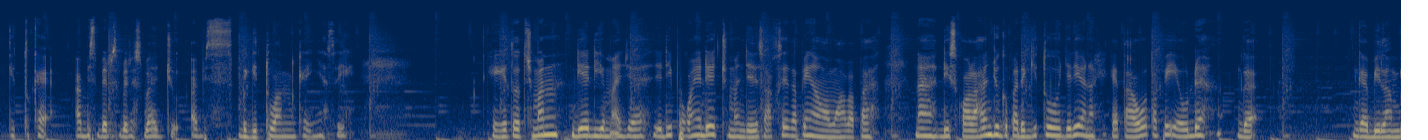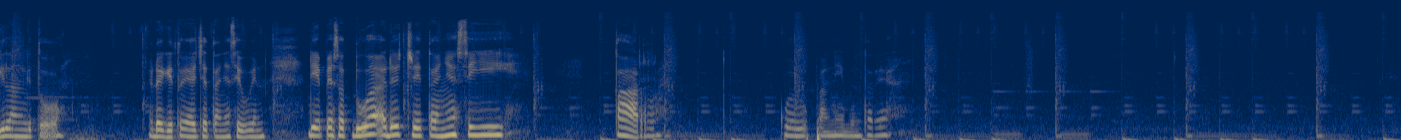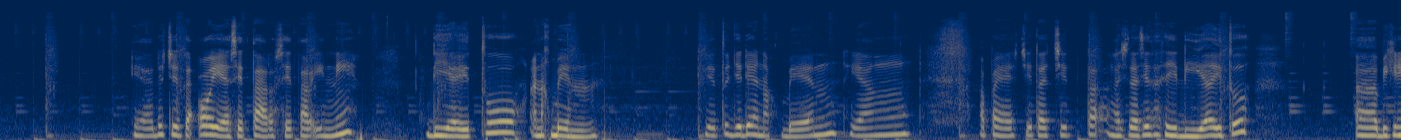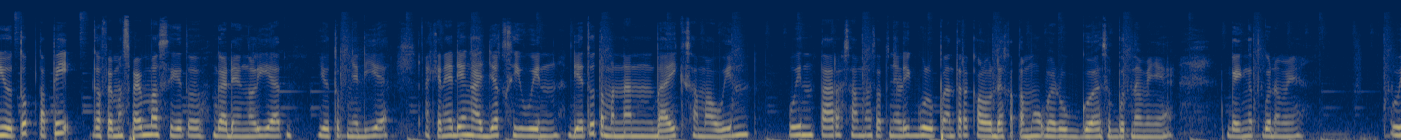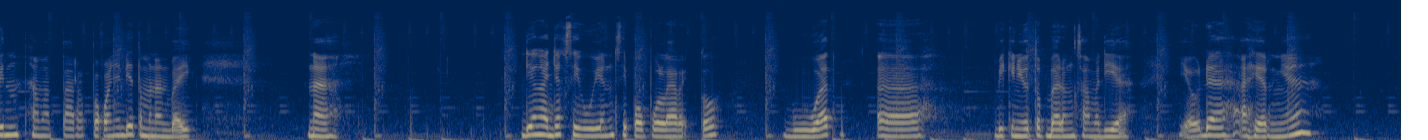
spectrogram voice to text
gitu kayak abis beres-beres baju abis begituan kayaknya sih. Kayak gitu cuman dia diem aja. Jadi pokoknya dia cuma jadi saksi tapi nggak ngomong apa-apa. Nah di sekolahan juga pada gitu. Jadi anaknya kayak tahu tapi ya udah nggak nggak bilang-bilang gitu. Udah gitu ya ceritanya si Win. Di episode 2 ada ceritanya si Tar. Gue lupa nih bentar ya ya ada cerita oh ya Sitar Sitar ini dia itu anak band. Dia tuh jadi anak band yang apa ya cita-cita nggak cita-cita sih dia itu uh, bikin YouTube tapi gak famous famous gitu nggak ada yang ngeliat YouTube-nya dia. Akhirnya dia ngajak si Win dia tuh temenan baik sama Win Wintar sama satunya lagi gue lupa ntar kalau udah ketemu baru gue sebut namanya. Gak inget gue namanya. Win sama Tar pokoknya dia temenan baik nah dia ngajak si Win si populer itu buat uh, bikin YouTube bareng sama dia. Ya udah akhirnya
